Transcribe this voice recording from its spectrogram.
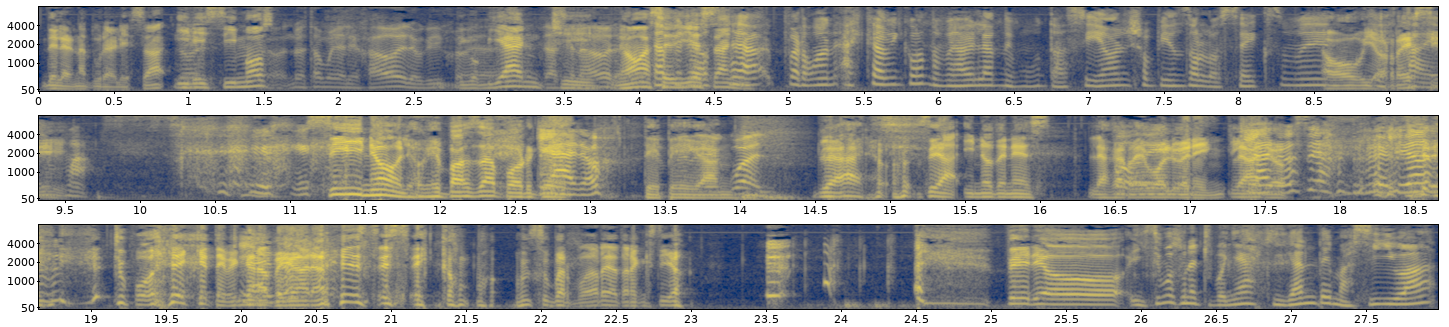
de la naturaleza. y le hicimos... No, no está muy alejado de lo que dijo Digo, la, la Bianchi. ¿no? Hace Ah, pero, 10 o sea, años. perdón, es que a mí cuando me hablan de mutación, yo pienso en los X-Men. Obvio, y re está sí. no, lo que pasa porque Claro. te pegan. cuál. Claro, o sea, y no tenés las garras de. Wolverine, claro. o sea, en realidad. tu poder es que te vengan a Claro. pegar a veces, es como un superpoder de atracción. Pero hicimos una chupoñada gigante, masiva,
